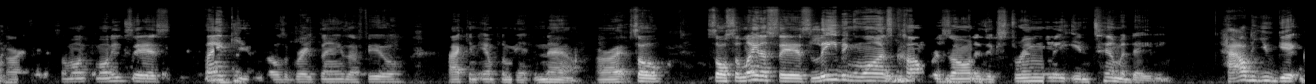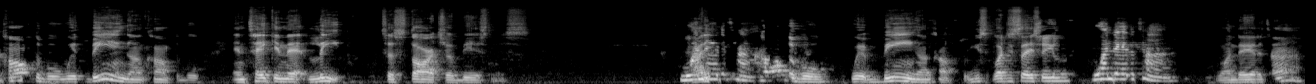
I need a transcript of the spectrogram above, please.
All right. So Mon- Monique says, "Thank you. Those are great things. I feel I can implement now." All right. So, so Selena says, "Leaving one's comfort zone is extremely intimidating. How do you get comfortable with being uncomfortable and taking that leap to start your business? one day at a time. Comfortable with being uncomfortable. You, what'd you say, Sheila? One day at a time. One day at a time.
